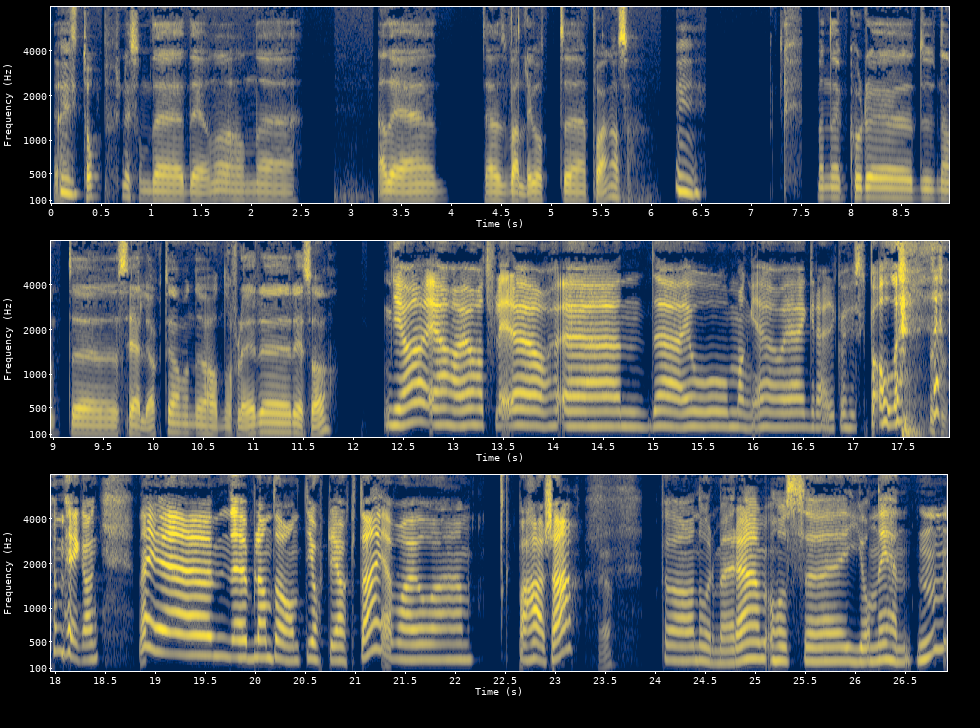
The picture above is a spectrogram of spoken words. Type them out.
Det er jo helt topp. Liksom, det, det er jo noe sånn eh, Ja, det er, det er et veldig godt eh, poeng, altså. Mm. Men eh, hvor du, du nevnte eh, seljakt, ja, men du hadde noen flere eh, reiser? Ja, jeg har jo hatt flere. eh, Det er jo mange, og jeg greier ikke å huske på alle med en gang. Nei, eh, blant annet hjortejakta. Jeg var jo eh, på Hersa Ja. på Nordmøre hos eh, Jonny Henden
